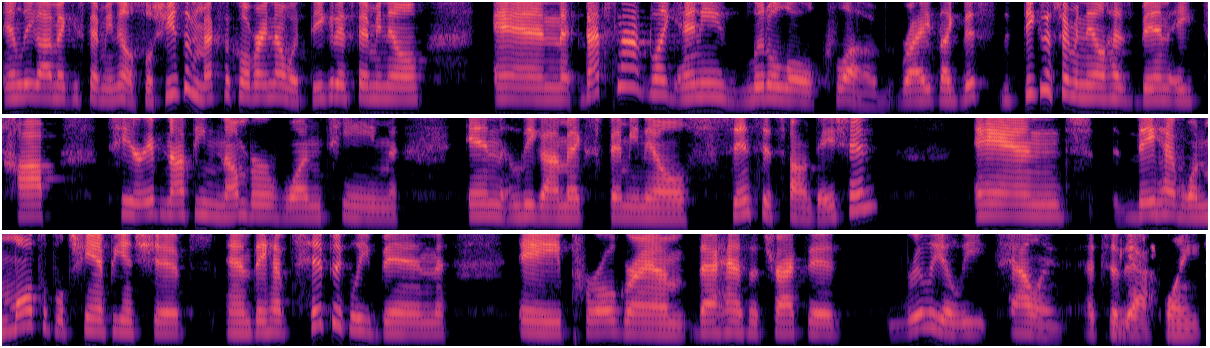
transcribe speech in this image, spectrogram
in Liga MX Femenil. So she's in Mexico right now with Tigres Femenil And that's not like any little old club, right? Like this, the Tigres Femenil has been a top tier, if not the number one team in Liga MX Femenil since its foundation. And they have won multiple championships, and they have typically been a program that has attracted really elite talent uh, to this yeah. point.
